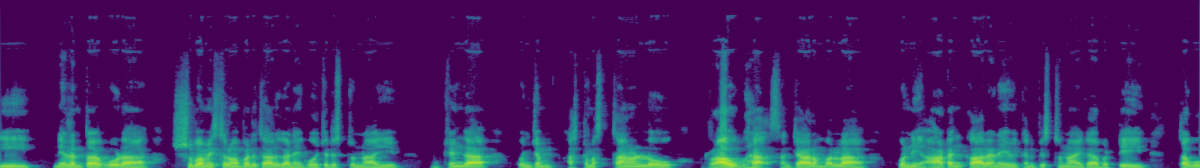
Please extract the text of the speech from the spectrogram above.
ఈ నెలంతా కూడా శుభ మిశ్రమ ఫలితాలుగానే గోచరిస్తున్నాయి. ముఖ్యంగా కొంచెం అష్టమ స్థానంలో రాహుగ్రహ సంచారం వల్ల కొన్ని ఆటంకాలు అనేవి కనిపిస్తున్నాయి కాబట్టి తగు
